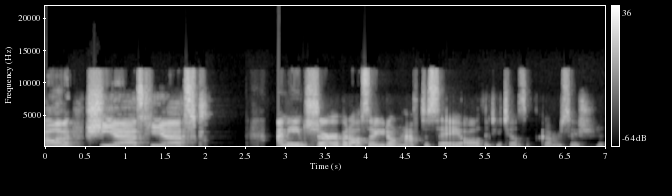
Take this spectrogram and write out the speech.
a lot of she asked, he asked. I mean, sure, but also you don't have to say all the details of the conversation.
